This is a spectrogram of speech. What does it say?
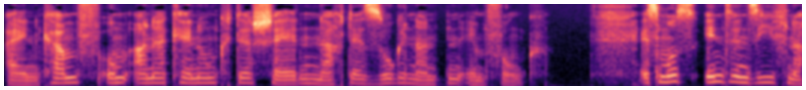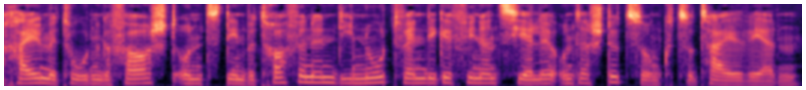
Ein Kampf um Anerkennung der Schäden nach der sogenannten Impfung. Es muss intensiv nach Heilmethoden geforscht und den Betroffenen die notwendige finanzielle Unterstützung zuteil werden.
